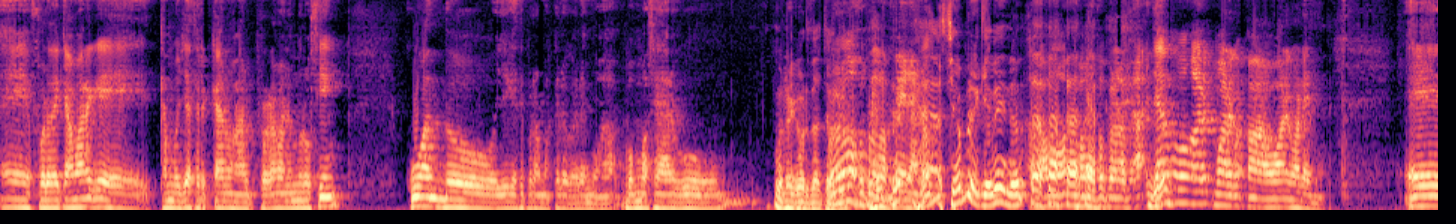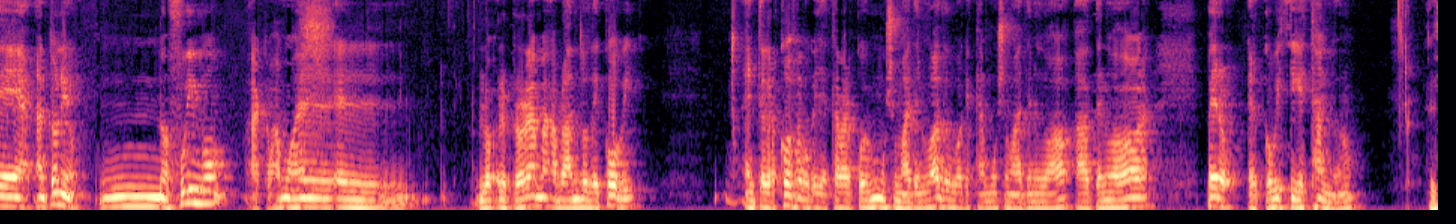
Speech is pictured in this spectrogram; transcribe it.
eh, fuera de cámara que estamos ya cercanos al programa número 100 cuando llegue este programa, creo que haremos, vamos a hacer algo. Un recordatorio. vamos a soplar las venas, ¿no? sí, hombre, qué menos. vamos, vamos a soplar las. Ya algo haremos. Eh, Antonio, nos fuimos, acabamos el, el, programa hablando de COVID, entre otras cosas, porque ya estaba el COVID mucho más atenuado, porque está mucho más atenuado, atenuado ahora, pero el COVID sigue estando, ¿no? El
